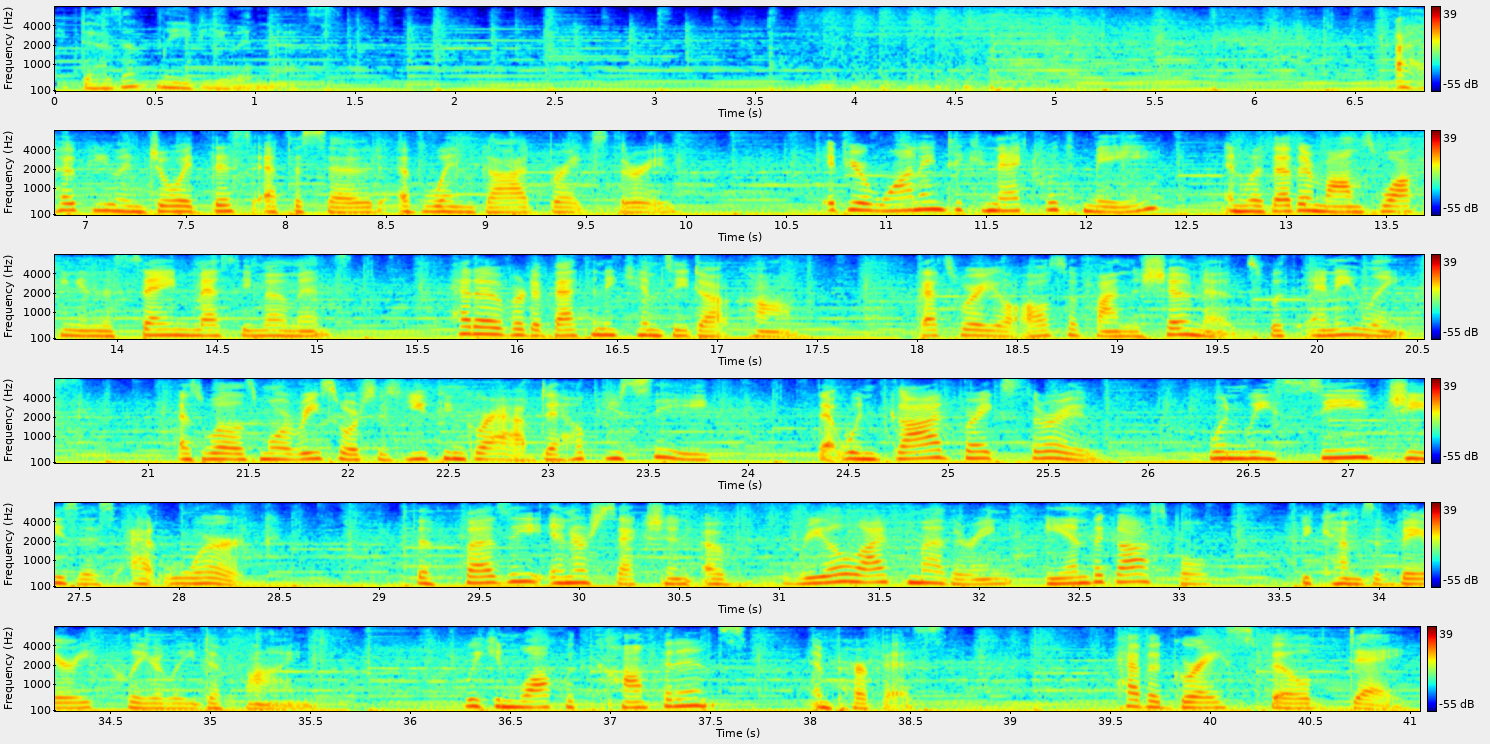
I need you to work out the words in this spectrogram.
He doesn't leave you in this. I hope you enjoyed this episode of When God Breaks Through. If you're wanting to connect with me and with other moms walking in the same messy moments, head over to bethanykimsey.com. That's where you'll also find the show notes with any links, as well as more resources you can grab to help you see that when God breaks through, when we see Jesus at work, the fuzzy intersection of real life mothering and the gospel becomes very clearly defined we can walk with confidence and purpose. Have a grace filled day.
